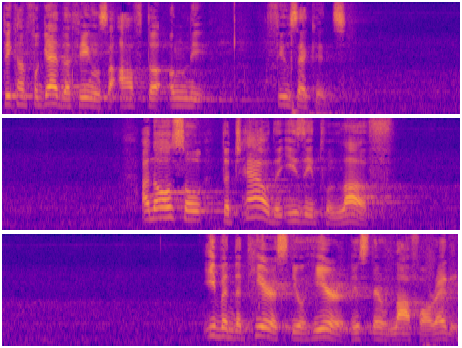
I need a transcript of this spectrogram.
They can forget the things after only a few seconds. And also, the child is easy to love. Even the tears still here, they still laugh already.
